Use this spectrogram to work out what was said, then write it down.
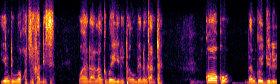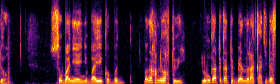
yonent bi wax ko ci xadis waaye daal lank bañ a julli te amul benn ngànt kooku dañ koy julliloo su bañee ñu bàyyi ko ba ba nga xam ne waxtu wi lu mu gàtt gàtt benn rakkaa ci des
